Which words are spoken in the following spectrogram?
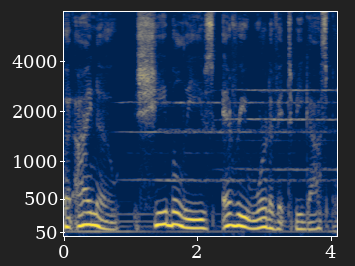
But I know she believes every word of it to be gospel.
